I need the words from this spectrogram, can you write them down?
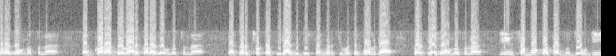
कर व्यवहार कर छोट पा जी सांगे थी अलग कर दि जाऊ सब कथा जो भी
